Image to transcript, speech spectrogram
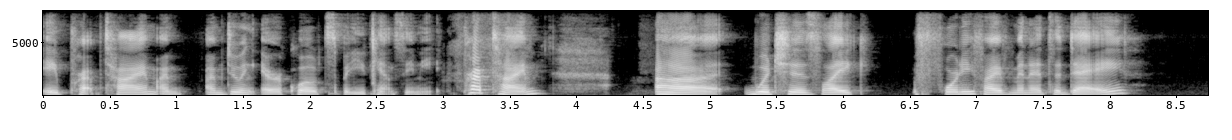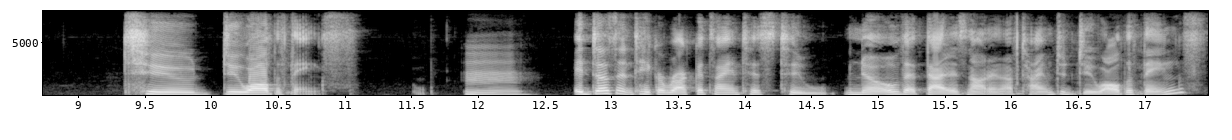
a prep time i'm i'm doing air quotes but you can't see me prep time uh which is like 45 minutes a day to do all the things Mm. it doesn't take a rocket scientist to know that that is not enough time to do all the things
